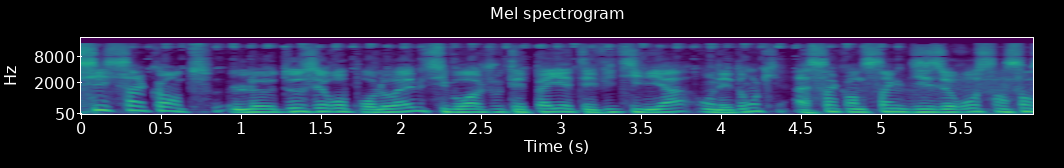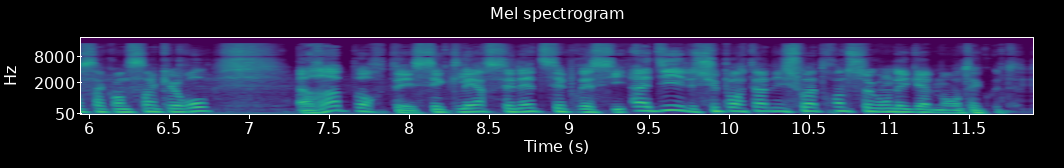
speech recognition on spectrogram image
6,50 le 2-0 pour l'OM. Si vous rajoutez Payet et Vitinha, on est donc à 55, 10 euros, 555 euros rapportés. C'est clair, c'est net, c'est précis. Adil, supporter niçois, 30 secondes également, on t'écoute.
